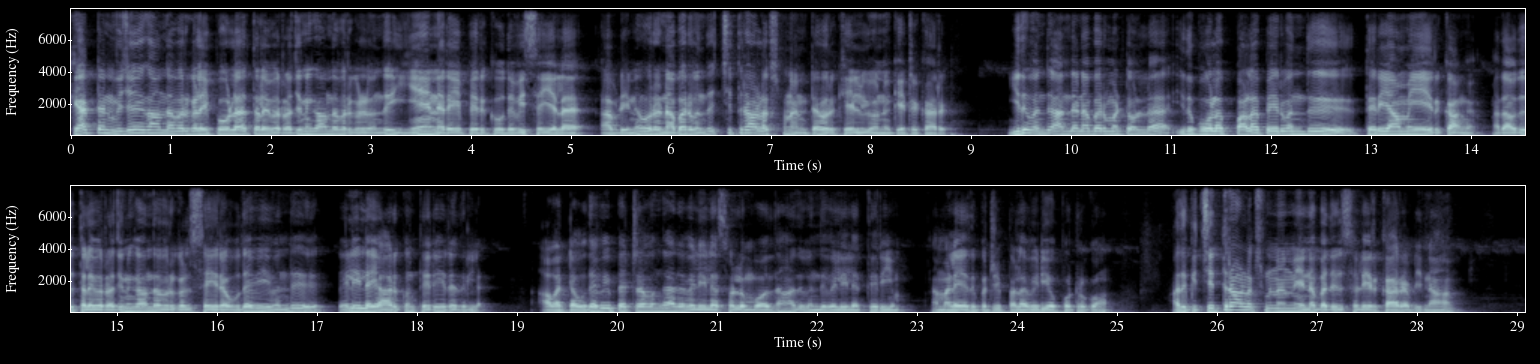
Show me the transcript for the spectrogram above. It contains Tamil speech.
கேப்டன் விஜயகாந்த் அவர்களைப் போல தலைவர் ரஜினிகாந்த் அவர்கள் வந்து ஏன் நிறைய பேருக்கு உதவி செய்யலை அப்படின்னு ஒரு நபர் வந்து சித்ரா லக்ஷ்மணன்ட்ட ஒரு கேள்வி ஒன்று கேட்டிருக்காரு. இது வந்து அந்த நபர் மட்டும் இல்லை இது போல் பல பேர் வந்து தெரியாமையே இருக்காங்க. அதாவது தலைவர் ரஜினிகாந்த் அவர்கள் செய்கிற உதவி வந்து வெளியில் யாருக்கும் தெரிகிறதில்ல அவர்கிட்ட உதவி பெற்றவங்க அதை வெளியில் சொல்லும்போது தான் அது வந்து வெளியில் தெரியும். நம்மளே அதை பற்றி பல வீடியோ போட்டிருக்கோம். அதுக்கு சித்ரா லக்ஷ்மணன் என்ன பதில் சொல்லியிருக்கார் அப்படின்னா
